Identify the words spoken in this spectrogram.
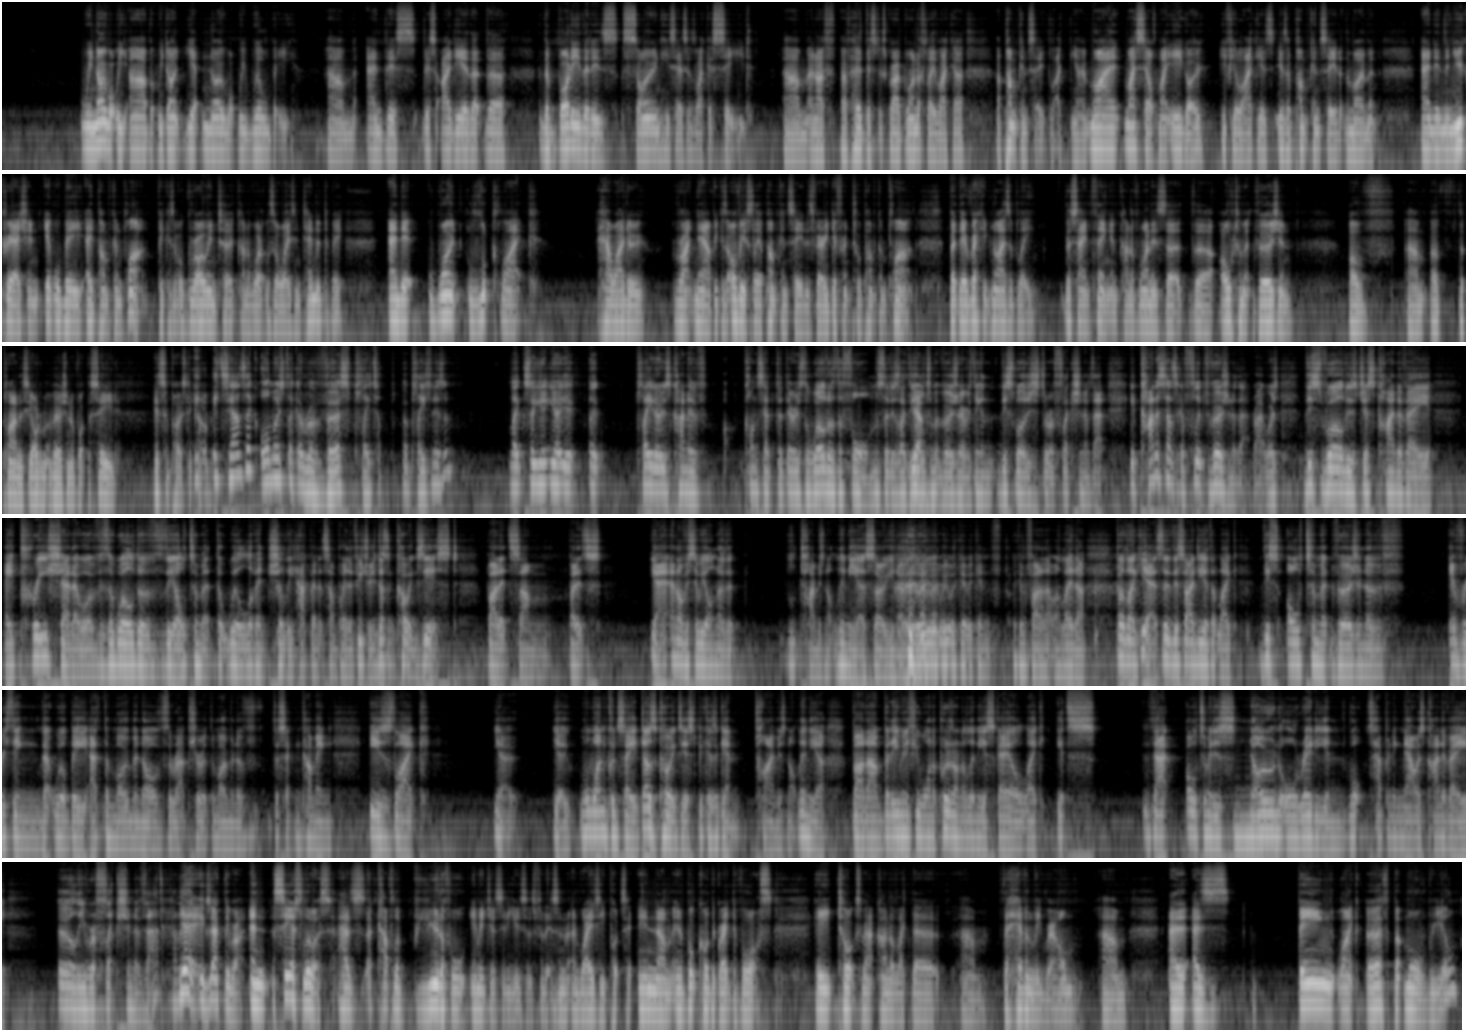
we know what we are, but we don't yet know what we will be. Um, and this this idea that the the body that is sown, he says, is like a seed. Um, and I've I've heard this described wonderfully, like a, a pumpkin seed. Like you know, my myself, my ego, if you like, is is a pumpkin seed at the moment, And in the new creation, it will be a pumpkin plant because it will grow into kind of what it was always intended to be. And it won't look like how I do right now because obviously a pumpkin seed is very different to a pumpkin plant, but they're recognizably the same thing. And kind of one is the, the ultimate version of, um, of the plant is the ultimate version of what the seed is supposed to come. It, it sounds like almost like a reverse Plato, uh, Platonism. Like, so, you, you know, you, like Plato's kind of concept that there is the world of the forms that is like the Yeah. ultimate version of everything and this world is just a reflection of that it kind of sounds like a flipped version of that right whereas this world is just kind of a a pre-shadow of the world of the ultimate that will eventually happen at some point in the future. It doesn't coexist but it's um but it's yeah and obviously we all know that time is not linear so you know we, we, we can, we can we can fight on that one later. But like yeah so this idea that like this ultimate version of everything that will be at the moment of the rapture at the moment of the second coming is like you know you know well, one could say it does coexist because again time is not linear but um but even if you want to put it on a linear scale like it's that ultimate is known already and what's happening now is kind of a early reflection of that kind of Yeah, exactly right. And C.S. Lewis has a couple of beautiful images that he uses for this and, and ways he puts it in um, in a book called The Great Divorce. He talks about kind of like the um, the heavenly realm um, as, as being like Earth but more real.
